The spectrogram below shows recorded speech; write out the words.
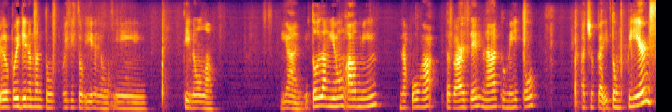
Pero pwede naman to, pwede to i-ano, i-tinola. Yan. Ito lang yung aming nakuha sa garden na tomato. At saka itong pears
